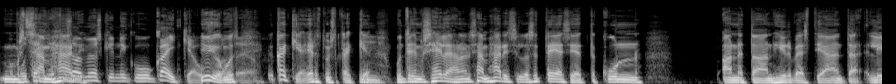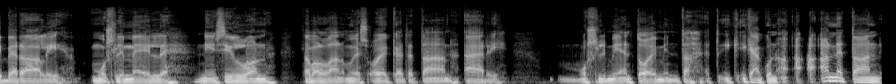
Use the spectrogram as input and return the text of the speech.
mun Mutta Sam se Harris. on myöskin niinku kaikkia Joo, joo, mutta uskontoja. kaikkia, ehdottomasti kaikkia. Mm. Mutta esimerkiksi heillähän on Sam Harrisilla se teesi, että kun annetaan hirveästi ääntä liberaalimuslimeille, niin silloin tavallaan myös oikeutetaan ääri muslimien toiminta. Et ik- ikään kuin annetaan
